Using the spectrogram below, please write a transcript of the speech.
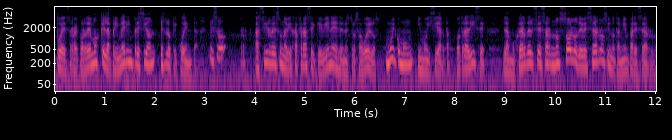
pues recordemos que la primera impresión es lo que cuenta. Eso así reza una vieja frase que viene desde nuestros abuelos, muy común y muy cierta. Otra dice, la mujer del César no solo debe serlo, sino también parecerlo.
